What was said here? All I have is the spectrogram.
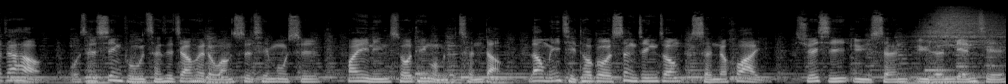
家好，我是幸福城市教会的王世清牧师，欢迎您收听我们的晨祷。让我们一起透过圣经中神的话语，学习与神与人连结，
